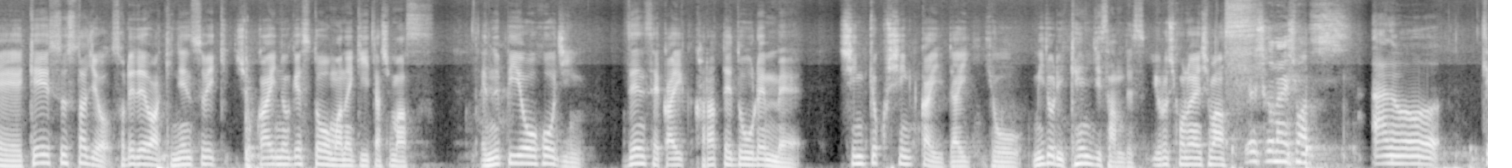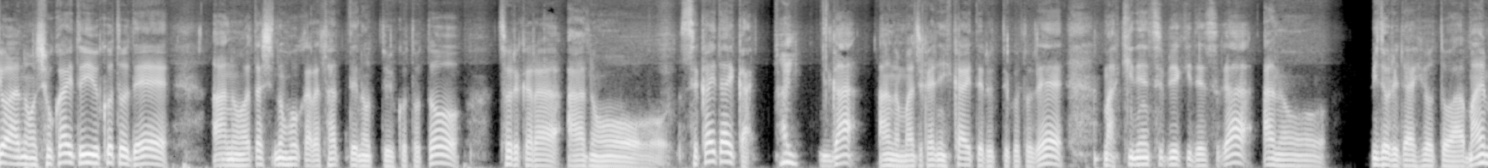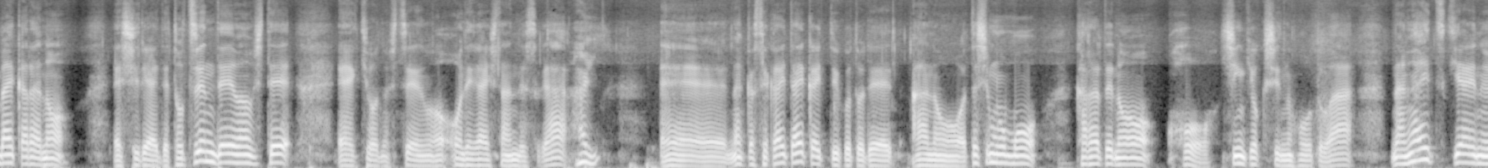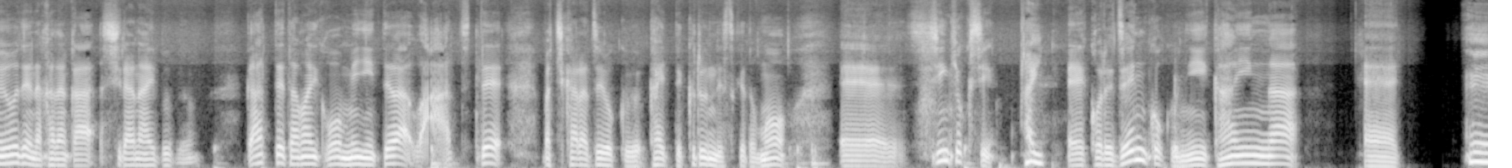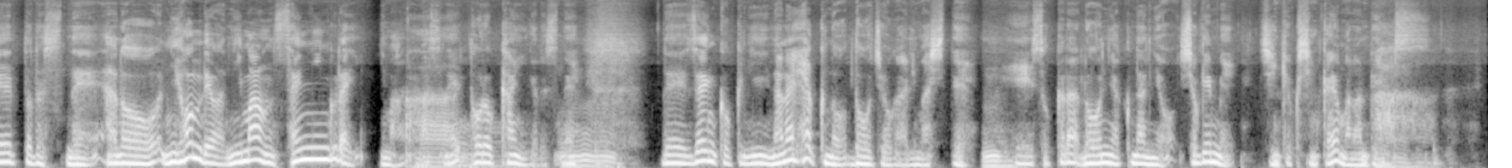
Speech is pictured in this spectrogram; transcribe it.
えー、KS スタジオ、それでは記念すべき初回のゲストをお招きいたします。NPO 法人全世界空手道連盟新曲新会代表、緑健二さんです。よろしくお願いします。よろしくお願いします。あの、今日はあの、初回ということで、あの、私の方から立ってのということと、それから、あの、世界大会はい。が、あの、間近に控えてるっていうことで、まあ、記念すべきですが、あの、緑代表とは前々からの、え知り合いで突然電話をして、えー今日の出演をお願いしたんですが、はい。えーなんか世界大会っていうことで、あの、私ももう空手の方、新極真の方とは、長い付き合いのようでなかなか知らない部分があって、たまにこう見に行っては、わーっつって、まあ、力強く帰ってくるんですけども、えー新極真、はい。えーこれ全国に会員が、えーえーっとですね、あの、日本では2万1000人ぐらい今いますね。登録会員がですね。うんで、全国に700の道場がありまして、うん。えーそこから老若男女一生懸命新曲新会を学んでいます。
